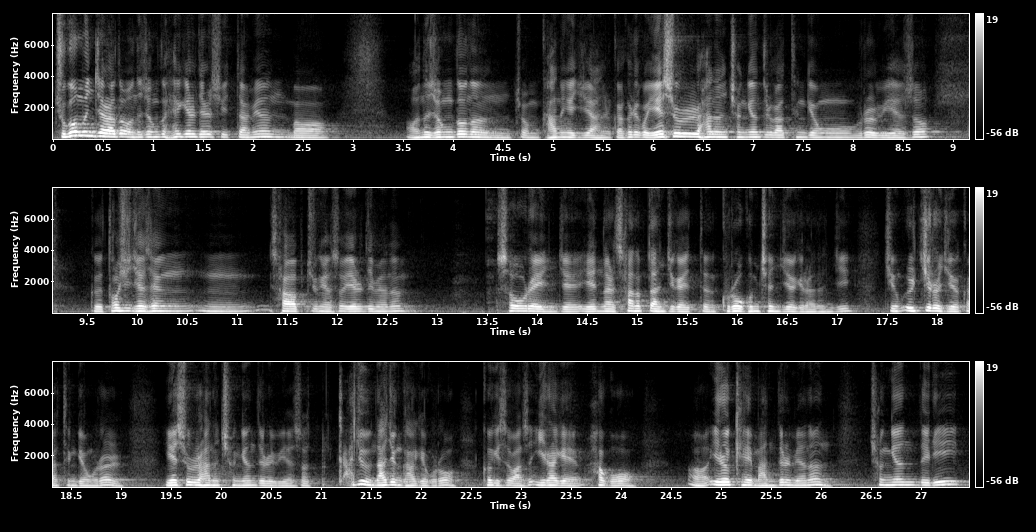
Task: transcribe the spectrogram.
주거 문제라도 어느 정도 해결될 수 있다면 뭐 어느 정도는 좀 가능해지지 않을까. 그리고 예술하는 청년들 같은 경우를 위해서 그 도시재생 음, 사업 중에서 예를 들면은 서울에 이제 옛날 산업단지가 있던 구로 금천 지역이라든지 지금 을지로 지역 같은 경우를 예술을 하는 청년들을 위해서 아주 낮은 가격으로 거기서 와서 일하게 하고 어, 이렇게 만들면은 청년들이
